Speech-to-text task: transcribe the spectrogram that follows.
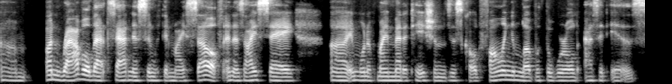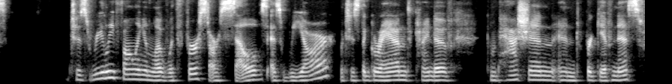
um, unravel that sadness in within myself. And as I say uh, in one of my meditations, is called falling in love with the world as it is, which is really falling in love with first ourselves as we are, which is the grand kind of compassion and forgiveness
